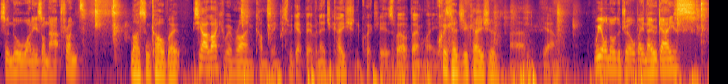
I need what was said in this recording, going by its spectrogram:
so no worries on that front. Nice and cold, mate. See, I like it when Ryan comes in because we get a bit of an education quickly as well, don't we? Quick education. Um, yeah. We all know the drill by now, guys.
